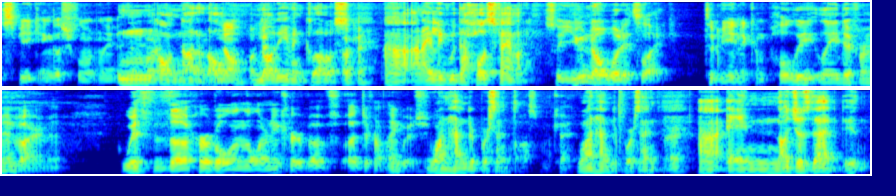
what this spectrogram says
speak English fluently? At that point? oh, not at all, No? Okay. not even close. Okay. uh, and I live with the host family. So you know what it's like to be in a completely different environment with the hurdle and the learning curve of a different language. One hundred percent. Awesome. Okay. One hundred percent, Alright. Uh, and not just that. it-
